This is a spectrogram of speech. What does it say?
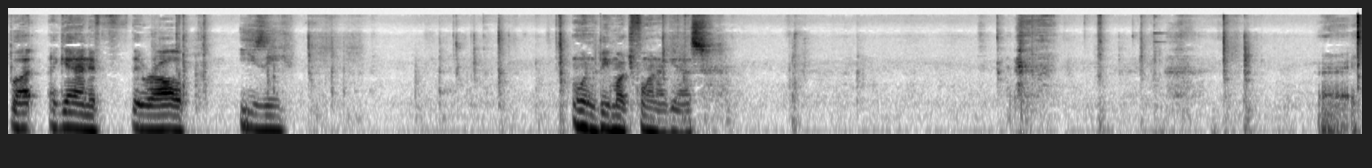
But again, if they were all easy, it wouldn't be much fun, I guess. Alright.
